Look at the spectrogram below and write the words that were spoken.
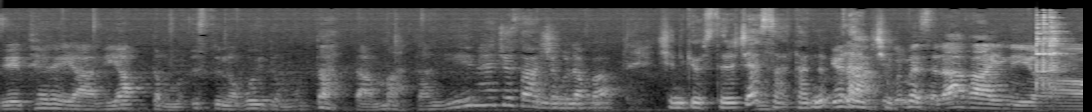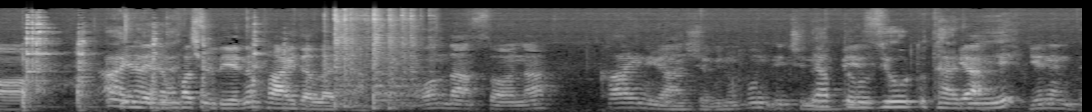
e, tereyağını yaptım mı üstüne koydum mu tattan mahtan yiyemeyeceğiz Ayşegül abla. Şimdi göstereceğiz zaten değil mi Gel? Ayşegül mesela kaynıyor. Aynen Gelelim fasulyenin faydalarına. Ondan sonra kaynıyor Ayşegül'ün. Bunun içine Yaptığımız biz... yoğurtlu terbiyeyi. gelin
